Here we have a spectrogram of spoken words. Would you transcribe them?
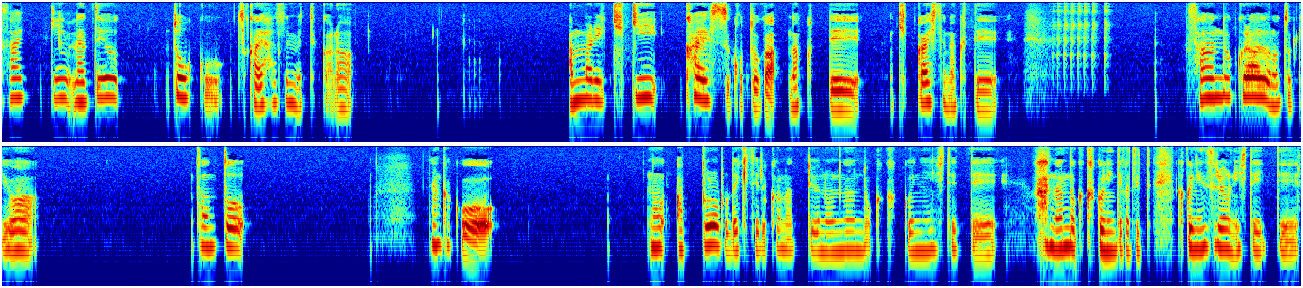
最近ラテオトークを使い始めてからあんまり聞き返すことがなくて聞き返してなくてサウンドクラウドの時はちゃんとなんかこうのアップロードできてるかなっていうのを何度か確認してて 何度か確認っていうか絶対確認するようにしていて。っ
